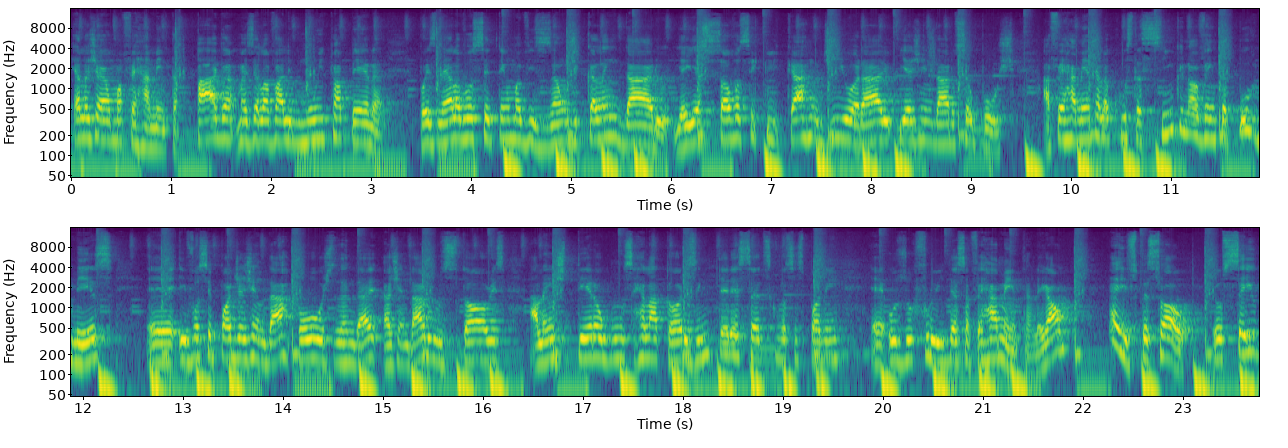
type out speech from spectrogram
Ela já é uma ferramenta paga, mas ela vale muito a pena pois nela você tem uma visão de calendário e aí é só você clicar no dia e horário e agendar o seu post. A ferramenta ela custa R$ 5,90 por mês é, e você pode agendar posts, agendar, agendar os stories, além de ter alguns relatórios interessantes que vocês podem é, usufruir dessa ferramenta, legal? É isso, pessoal. Eu sei o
